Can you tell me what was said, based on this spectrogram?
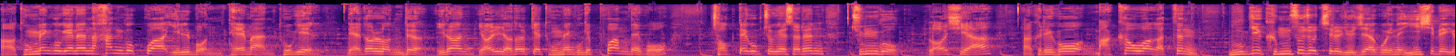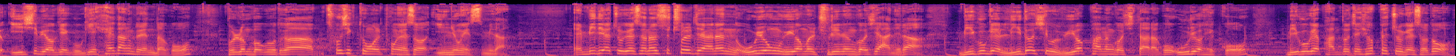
어, 동맹국에는 한국과 일본, 대만, 독일, 네덜란드 이런 18개 동맹국이 포함되고 적대국 쪽에서는 중국, 러시아, 아, 그리고 마카오와 같은 무기 금수 조치를 유지하고 있는 20여, 20여 개국이 해당된다고 블룸버그가 소식통을 통해서 인용했습니다. 엔비디아 쪽에서는 수출 제한은 오용 위험을 줄이는 것이 아니라 미국의 리더십을 위협하는 것이다라고 우려했고 미국의 반도체 협회 쪽에서도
